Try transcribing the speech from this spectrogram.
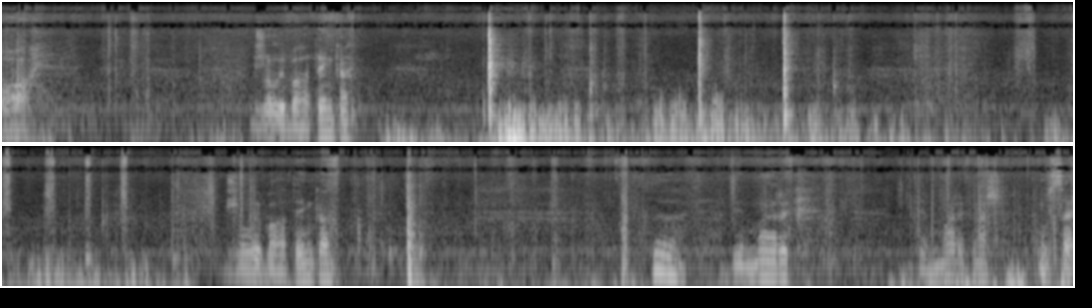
О! Бджоли багатенько. Бджоли багатенько. Так, де Марик? Де Марик наш? Ну все.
